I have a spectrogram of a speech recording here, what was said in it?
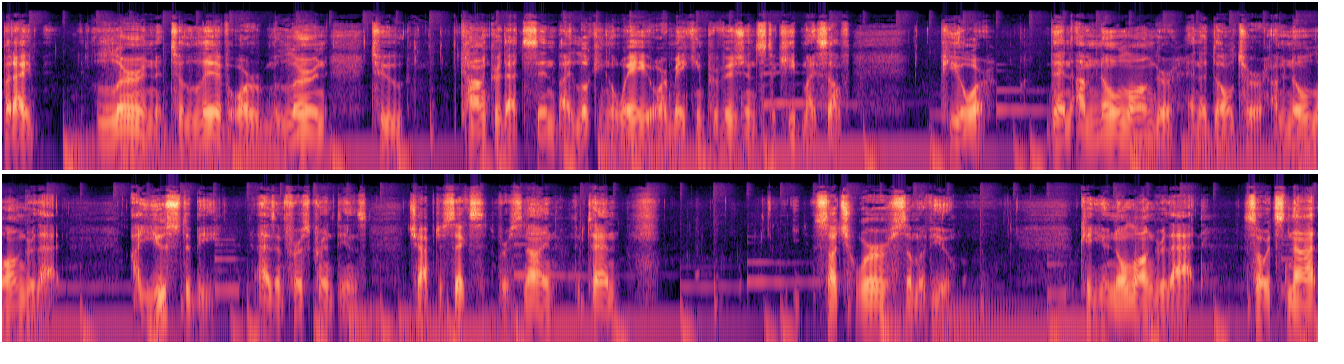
but I learn to live or learn to conquer that sin by looking away or making provisions to keep myself pure, then I'm no longer an adulterer. I'm no longer that. I used to be, as in 1 Corinthians chapter 6, verse 9 through 10. Such were some of you. Okay, you're no longer that. So it's not,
